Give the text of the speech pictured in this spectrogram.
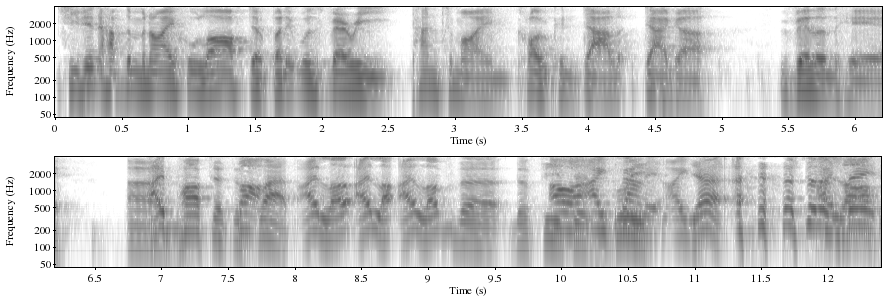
she didn't have the maniacal laughter, but it was very pantomime, cloak and da- dagger villain here. Um, I popped at the but- slap. I love, I love, I love the the features. Oh, I found bleak. it- I- yeah, that's what I I'm saying.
